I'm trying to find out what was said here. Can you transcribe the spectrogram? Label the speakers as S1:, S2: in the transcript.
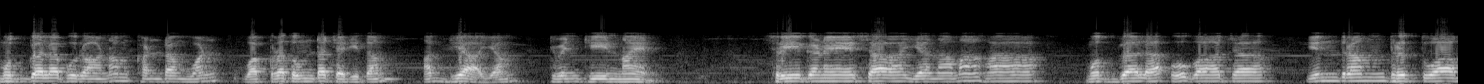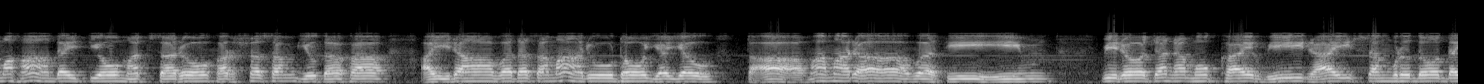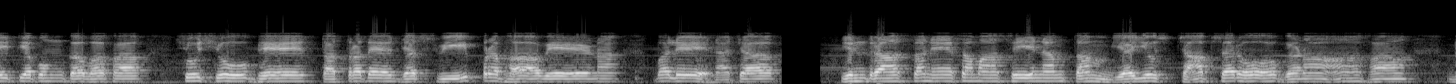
S1: मुद्गलपुराणं खण्डं वन् वक्रतुण्डचरितम् अध्यायं ट्वेण्टिनैन् श्रीगणेशाय नमः। मुद्गल उवाच। इन्द्रं धृत्वा महादैत्यो मत्सरो हर्षसंयुतः ऐरावतसमारूढो ययौ ताममरावतीम् विरोचनमुखैर्वीरैः संवृदो दैत्यपुङ्गवः शुशुभे तत्र तेजस्वी प्रभावेण बलेन च इन्द्रासने समासीनं तं ययुश्चाप्सरो गणाः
